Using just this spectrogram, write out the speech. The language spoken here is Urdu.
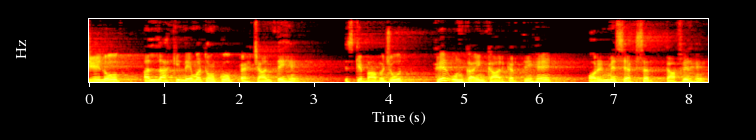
یہ لوگ اللہ کی نعمتوں کو پہچانتے ہیں، اس کے باوجود پھر ان کا انکار کرتے ہیں اور ان میں سے اکثر کافر ہیں۔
